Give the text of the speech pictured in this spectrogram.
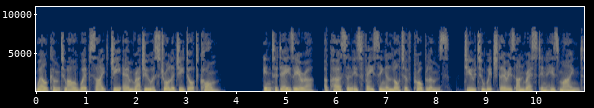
Welcome to our website gmrajuastrology.com. In today's era, a person is facing a lot of problems, due to which there is unrest in his mind.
